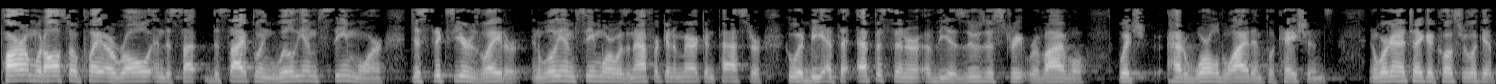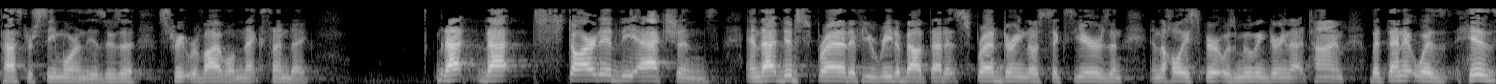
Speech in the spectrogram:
Parham would also play a role in discipling William Seymour just six years later. And William Seymour was an African American pastor who would be at the epicenter of the Azusa Street revival, which had worldwide implications. And we're going to take a closer look at Pastor Seymour and the Azusa Street revival next Sunday. That, that started the actions and that did spread, if you read about that, it spread during those six years and, and the Holy Spirit was moving during that time. But then it was his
